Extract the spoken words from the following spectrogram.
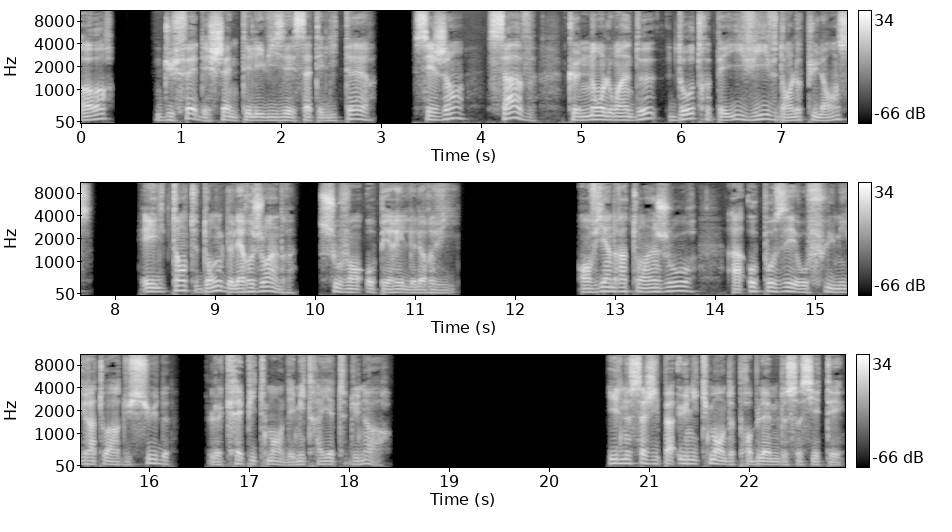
Or, du fait des chaînes télévisées satellitaires, ces gens savent que non loin d'eux, d'autres pays vivent dans l'opulence, et ils tentent donc de les rejoindre, souvent au péril de leur vie. En viendra-t-on un jour à opposer au flux migratoire du Sud le crépitement des mitraillettes du Nord? Il ne s'agit pas uniquement de problèmes de société,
